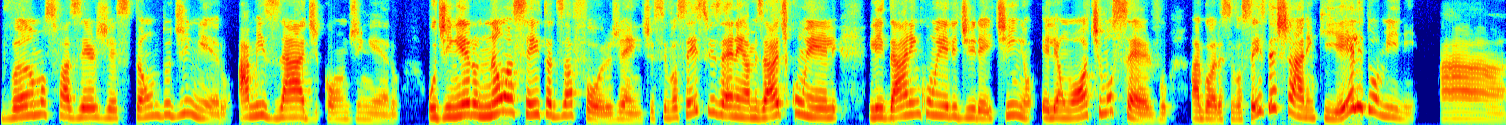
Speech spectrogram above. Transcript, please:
vamos fazer gestão do dinheiro, amizade com o dinheiro. O dinheiro não aceita desaforo, gente. Se vocês fizerem amizade com ele, lidarem com ele direitinho, ele é um ótimo servo. Agora, se vocês deixarem que ele domine a,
